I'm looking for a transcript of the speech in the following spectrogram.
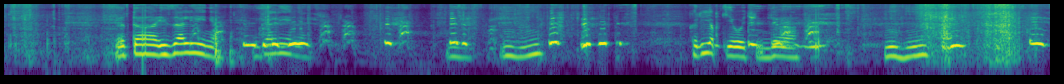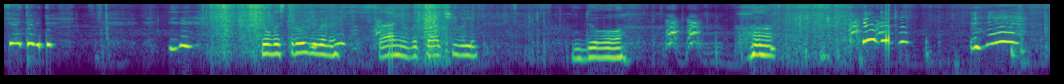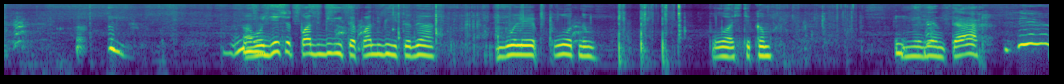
это из оленя. Из оленя. Угу. Крепкие очень, да. Угу. Все выстругивали, сами вытачивали. Да. А вот здесь вот подбито, подбито, да, более плотным пластиком. На лентах.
